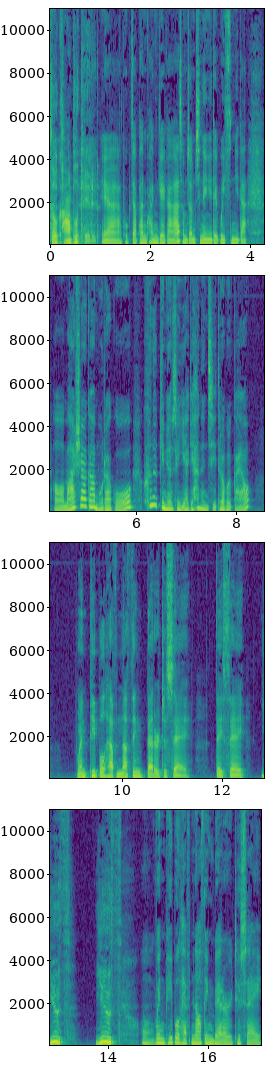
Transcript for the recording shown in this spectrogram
So complicated. 야, 복잡한 관계가 점점 진행이 되고 있습니다. 어, 마샤가 뭐라고 흐느끼면서 이야기하는지 들어볼까요? When people have nothing better to say, they say, youth, youth. 어, when people have nothing better to say,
